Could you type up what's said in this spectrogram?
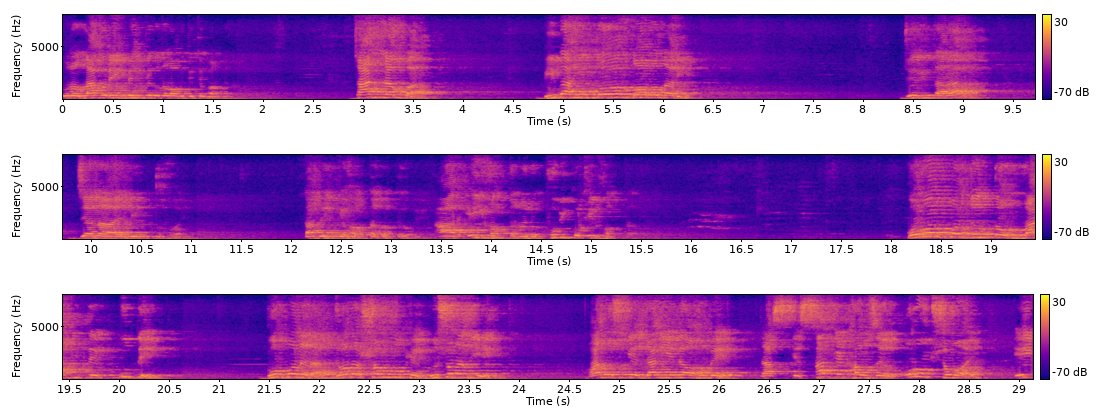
কোনো নাগরিক ব্যক্তিগতভাবে দিতে পারবে না। চার নাম্বার, বিবাহিত নরনারী যদি তারা জেনায় লিপ্ত হয়, তাদেরকে হত্যা করতে হবে। আর এই হত্যা হলো খুবই কঠিন হত্যা। কোমর পর্যন্ত মাটিতে পুঁতে গোপনে না, জনসম্মুখে ঘোষণা দিয়ে মানুষকে জানিয়ে দেওয়া হবে আজকে সার্কিট হাউসে অমুক সময় এই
